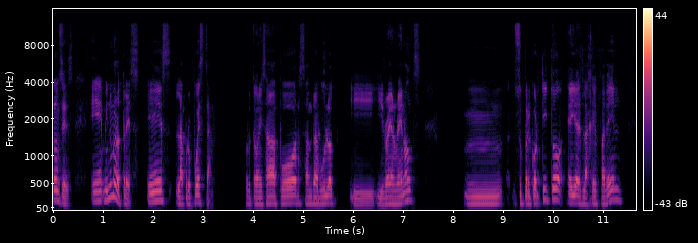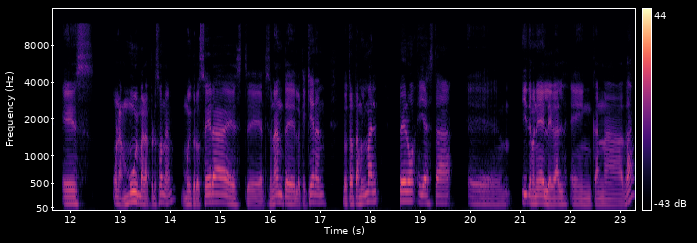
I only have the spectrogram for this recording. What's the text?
Entonces, eh, mi número tres es La Propuesta, protagonizada por Sandra. Bullock y, y Ryan Reynolds. Mm, súper cortito, ella es la jefa de él, es una muy mala persona, muy grosera, este, altisonante, lo que quieran, lo trata muy mal, pero ella está eh, y de manera ilegal en Canadá,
